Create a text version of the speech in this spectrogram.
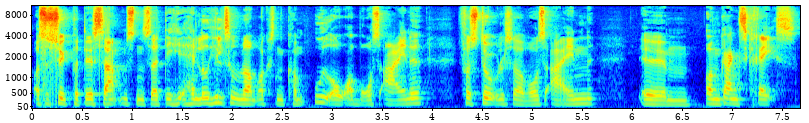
og så søgte på det sammen, sådan, så det handlede hele tiden om at sådan komme ud over vores egne forståelser og vores egen øhm, omgangskreds,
